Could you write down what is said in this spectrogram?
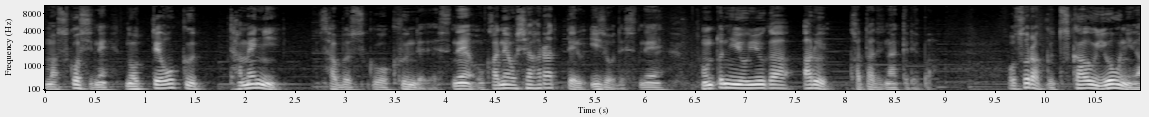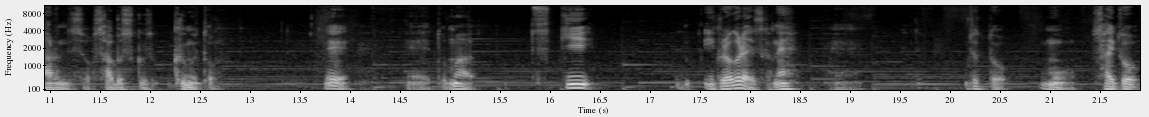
まあ、少しね乗っておくためにサブスクを組んでですねお金を支払ってる以上ですね本当に余裕がある方でなければおそらく使うようになるんですよサブスク組むと。でえっ、ー、とまあ月いくらぐらいですかね、えー、ちょっともうサイト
